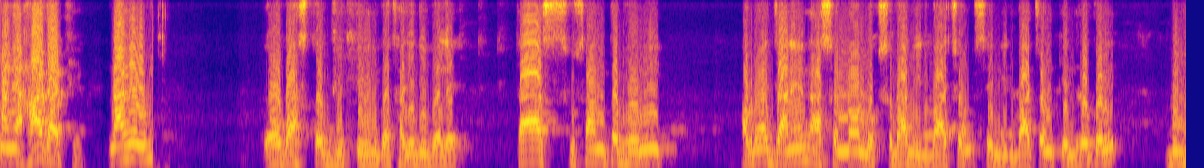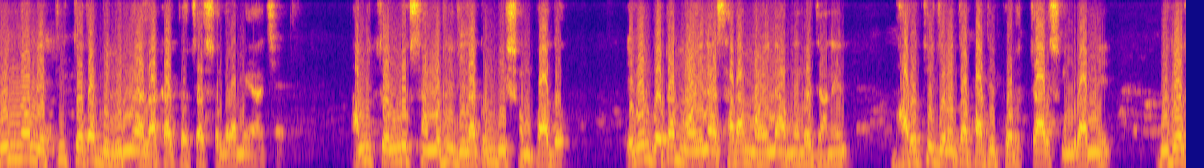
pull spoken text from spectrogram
মানে হাত আছে। নাহলে অবাস্তব ভিত্তিহীন কথা যদি বলে, তা সুশান্ত ভৌমিক আপনারা জানেন আসন্ন লোকসভা নির্বাচন, সেই নির্বাচন কেন্দ্র করে বিভিন্ন নেতৃত্বতা বিভিন্ন এলাকায় প্রচার সংগ্রামে আছে। আমি তমলুক সাংগঠনিক জেলা কমিটির সম্পাদক এবং গোটা ময়না, সারা ময়না আপনারা জানেন, ভারতীয় জনতা পার্টির প্রচার সংগ্রামে, বিগত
